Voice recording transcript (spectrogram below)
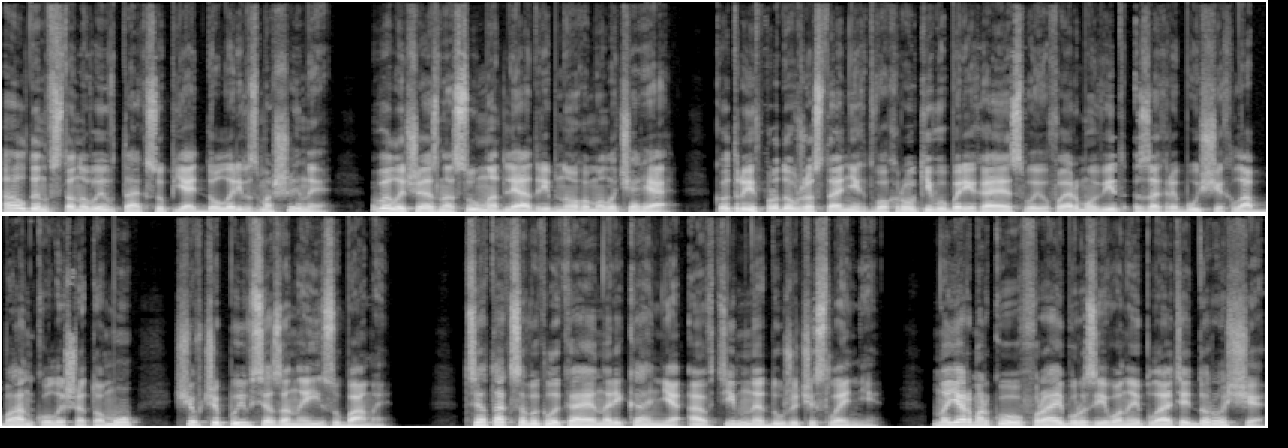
Алден встановив таксу 5 доларів з машини, величезна сума для дрібного молочаря, котрий впродовж останніх двох років уберігає свою ферму від загребущих лап банку лише тому, що вчепився за неї зубами. Ця такса викликає нарікання, а втім, не дуже численні. На ярмарку в Фрайбурзі вони платять дорожче,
